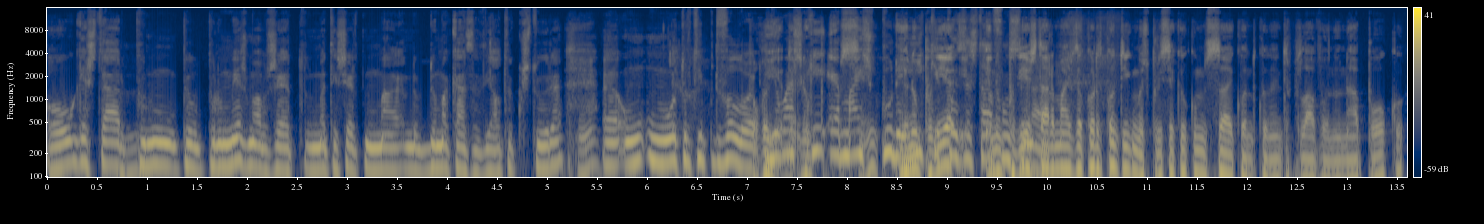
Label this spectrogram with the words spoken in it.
ou gastar uhum. por, um, por, por o mesmo objeto, uma t-shirt de uma, de uma casa de alta costura, uh, um, um, outro tipo de valor. Porra, e eu, eu acho não, que é mais sim, por aí podia, que a coisa está a funcionar. Eu não podia estar mais de acordo contigo, mas por isso é que eu comecei, quando, quando interpelava o Nuno há pouco,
